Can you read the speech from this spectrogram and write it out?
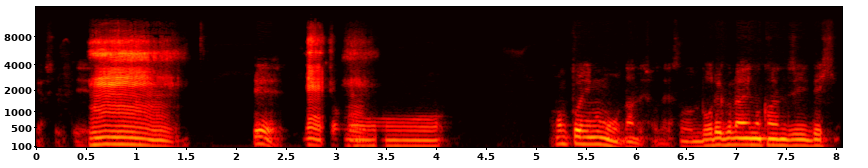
気がしていてう、ーん。で、ね。そうん。の、本当にもう、なんでしょうね、その、どれぐらいの感じでひ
